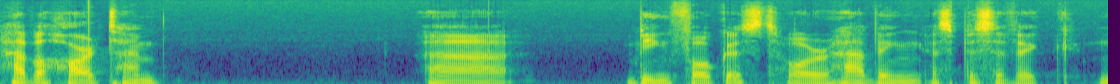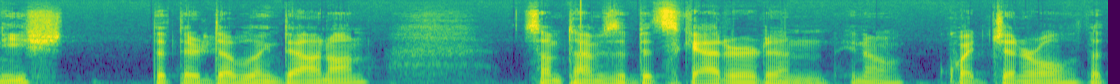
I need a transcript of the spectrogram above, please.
have a hard time uh, being focused or having a specific niche that they're doubling down on. Sometimes a bit scattered and you know quite general that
